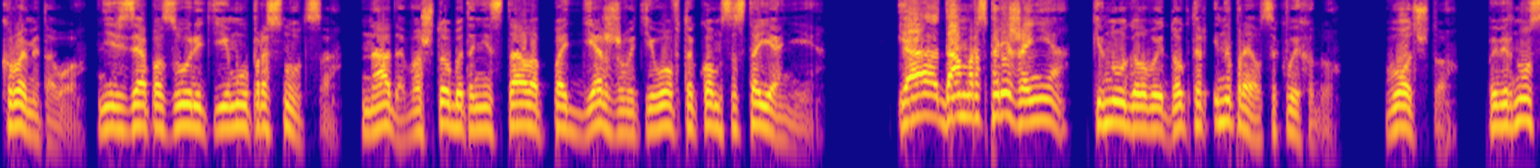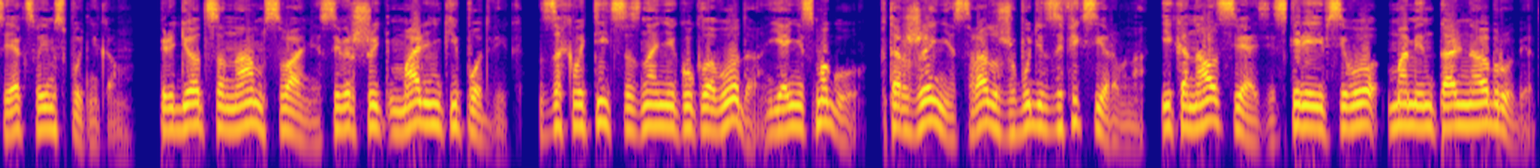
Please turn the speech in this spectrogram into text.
Кроме того, нельзя позволить ему проснуться. Надо во что бы то ни стало поддерживать его в таком состоянии. «Я дам распоряжение», — кивнул головой доктор и направился к выходу. «Вот что», — повернулся я к своим спутникам. «Придется нам с вами совершить маленький подвиг. Захватить сознание кукловода я не смогу. Вторжение сразу же будет зафиксировано, и канал связи, скорее всего, моментально обрубят.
